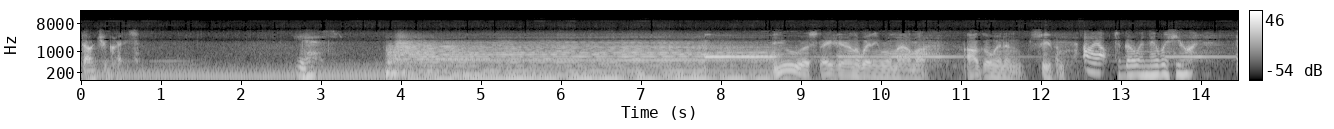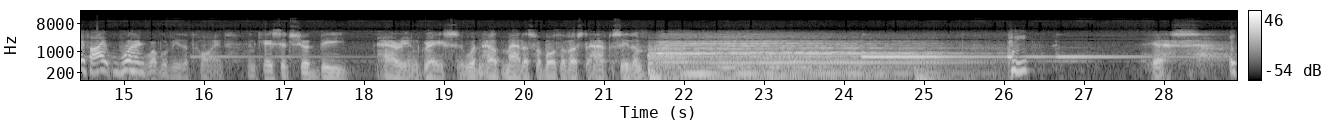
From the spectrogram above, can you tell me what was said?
don't you, Grace? Yes. You uh, stay here in the waiting room, Alma. I'll go in and see them. I ought to go in there with you. If I weren't. What would be the point? In case it should be Harry and Grace, it wouldn't help matters for both of us to have to see them. Pete, Yes. It.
